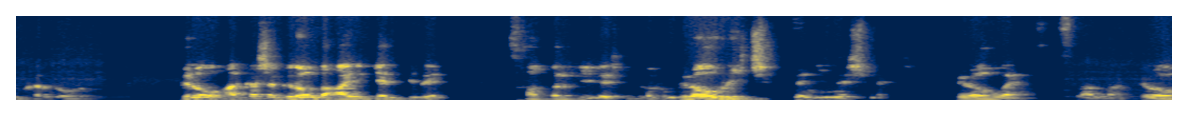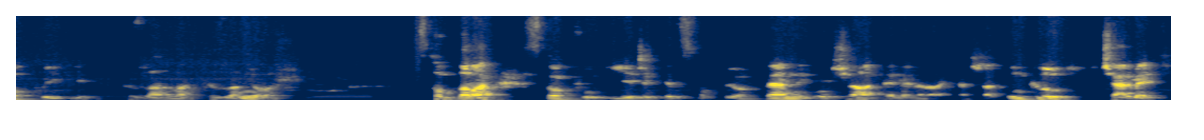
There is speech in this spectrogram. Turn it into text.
yukarı doğru. Grow, arkadaşlar grow da aynı get gibi sıfatları fiilleştirdi. Bakın grow rich, zenginleşmek. Grow wet, hızlanmak. Grow quickly, hızlanmak, hızlanıyor. Stoklamak, stock food, yiyecekleri stokluyor. Vending machine, ATM'ler arkadaşlar. Include, içermek.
